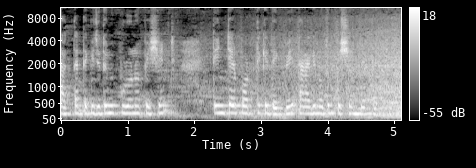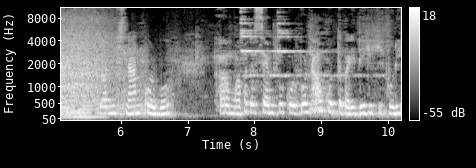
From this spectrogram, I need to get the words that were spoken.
ডাক্তার দেখবে যেহেতু আমি পুরনো পেশেন্ট তিনটের পর থেকে দেখবে, তার আগে নতুন পেশেন্টদের দেখবে। তো আমি স্নান করব মাথাটা শ্যাম্পু করব, নাও করতে পারি, দেখি কি করি।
